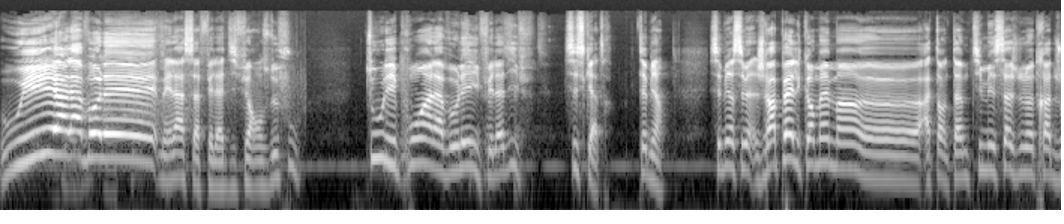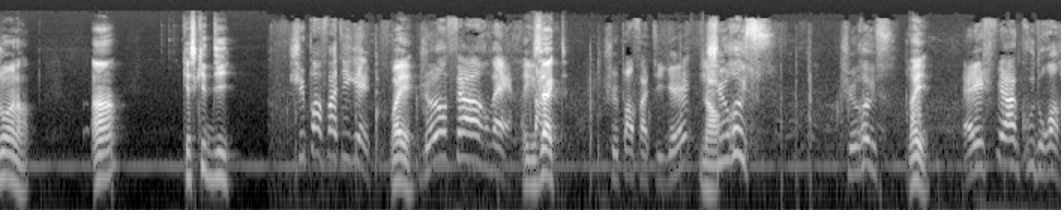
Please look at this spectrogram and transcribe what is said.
Oui à la volée Mais là, ça fait la différence de fou. Tous les points à la volée, il fait la diff. 6-4. C'est bien. C'est bien, c'est bien. Je rappelle quand même, hein, euh... Attends, t'as un petit message de notre adjoint, là. Hein? Qu'est-ce qu'il te dit? Je suis pas fatigué. Oui. Je vais en faire un revers. Exact. Je suis pas fatigué. Non. Je suis russe. Je suis russe. Oui. Et je fais un coup droit.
